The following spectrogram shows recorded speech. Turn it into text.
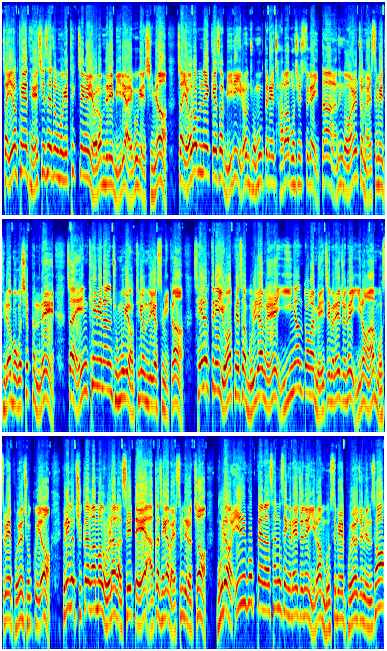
자 이렇게 대시세 종목의 특징을 여러분들이 미리 알고 계시면 자 여러분들께서 미리 이런 종목들을 잡아보실 수가 있다라는 걸 좀 말씀을 드려보고 싶은데 자 엔캠이라는 종목이 어떻게 움직였습니까? 세력들이 요 앞에서 물량을 2년 동안 매집을 해주는 이러한 모습을 보여줬고요. 그리고 주가가 한번 올라갔을 때 아까 제가 말씀드렸죠. 무려 7배 10배나 상승을 해주는 이런 모습을 보여주면서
